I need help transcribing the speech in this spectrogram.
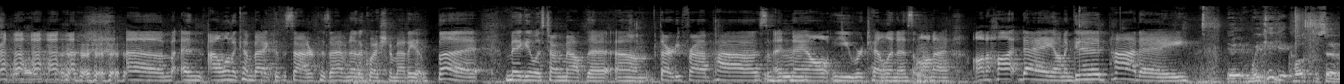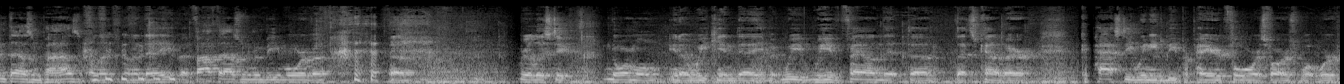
um, and I want to come back to the cider because I have another question about it. But Megan was talking about the um, thirty fried pies, and now you were telling us on a on a hot day, on a good pie day. It- we could get close to 7,000 pies on a, on a day, but 5,000 would be more of a uh, realistic, normal, you know, weekend day. But we, we have found that uh, that's kind of our capacity we need to be prepared for as far as what we're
